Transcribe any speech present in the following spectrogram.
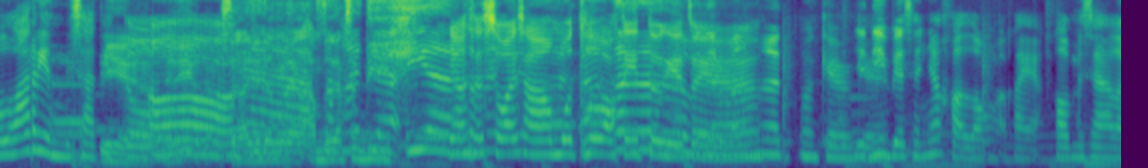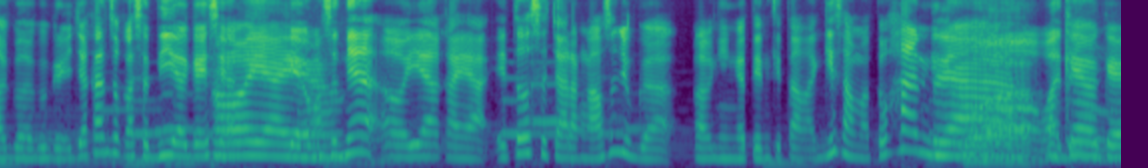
keluarin di saat Iya. itu. Jadi Oh, sengaja oke. denger yang ambil yang sedih. Iya, Yang sesuai sama mood lu waktu itu Ah, gitu bener ya. banget. Oke oke. Jadi biasanya kalau nggak kayak kalau misalnya lagu-lagu gereja kan suka sedih ya guys ya. Oh iya Kayak iya. maksudnya oh iya kayak itu secara nggak langsung juga eh, ngingetin kita lagi sama Tuhan gitu. Ya. Wah. Oke Waduh. oke.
